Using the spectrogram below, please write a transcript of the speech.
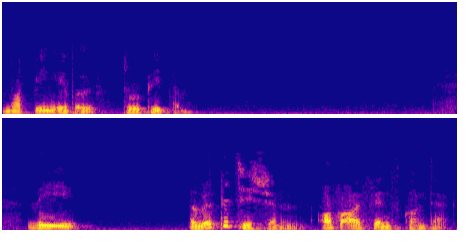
not being able to repeat them the repetition of our sense contacts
